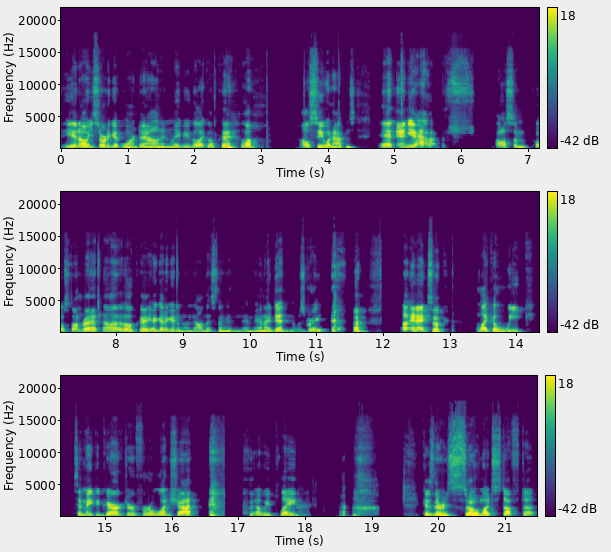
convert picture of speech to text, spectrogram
you know you sort of get worn down, and maybe you go like, okay, well, I'll see what happens, and and yeah. Awesome post on Reddit. And I'm like, okay, I got to get in on, on this thing, and, and, and I did, and it was great. uh, and I took like a week to make a character for a one shot that we played because there is so much stuff to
